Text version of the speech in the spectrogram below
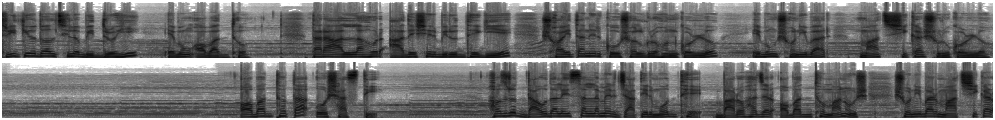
তৃতীয় দল ছিল বিদ্রোহী এবং অবাধ্য। তারা আল্লাহর আদেশের বিরুদ্ধে গিয়ে শয়তানের কৌশল গ্রহণ করল এবং শনিবার মাছ শিকার শুরু করল। অবাধ্যতা ও শাস্তি। হজরত দাউদ আলাইসাল্লামের জাতির মধ্যে বারো হাজার অবাধ্য মানুষ শনিবার মাছ শিকার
